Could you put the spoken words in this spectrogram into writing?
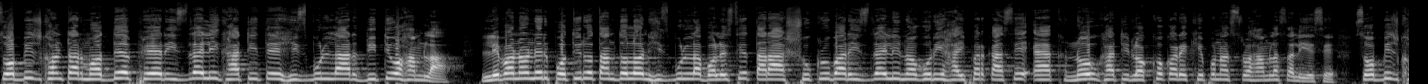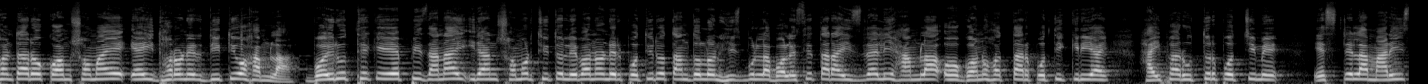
চব্বিশ ঘণ্টার মধ্যে ফের ইসরায়েলি ঘাঁটিতে হিজবুল্লার দ্বিতীয় হামলা। লেবাননের প্রতিরোধ আন্দোলন হিজবুল্লাহ বলেছে, তারা শুক্রবার ইসরায়েলি নগরী হাইফার কাছে এক নৌঘাঁটি লক্ষ্য করে ক্ষেপণাস্ত্র হামলা চালিয়েছে। চব্বিশ ঘন্টারও কম সময়ে এই ধরনের দ্বিতীয় হামলা। বৈরুত থেকে এপি জানায়, ইরান সমর্থিত লেবাননের প্রতিরোধ আন্দোলন হিজবুল্লাহ বলেছে, তারা ইসরায়েলি হামলা ও গণহত্যার প্রতিক্রিয়ায় হাইফার উত্তর পশ্চিমে এস্টেলা মারিস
